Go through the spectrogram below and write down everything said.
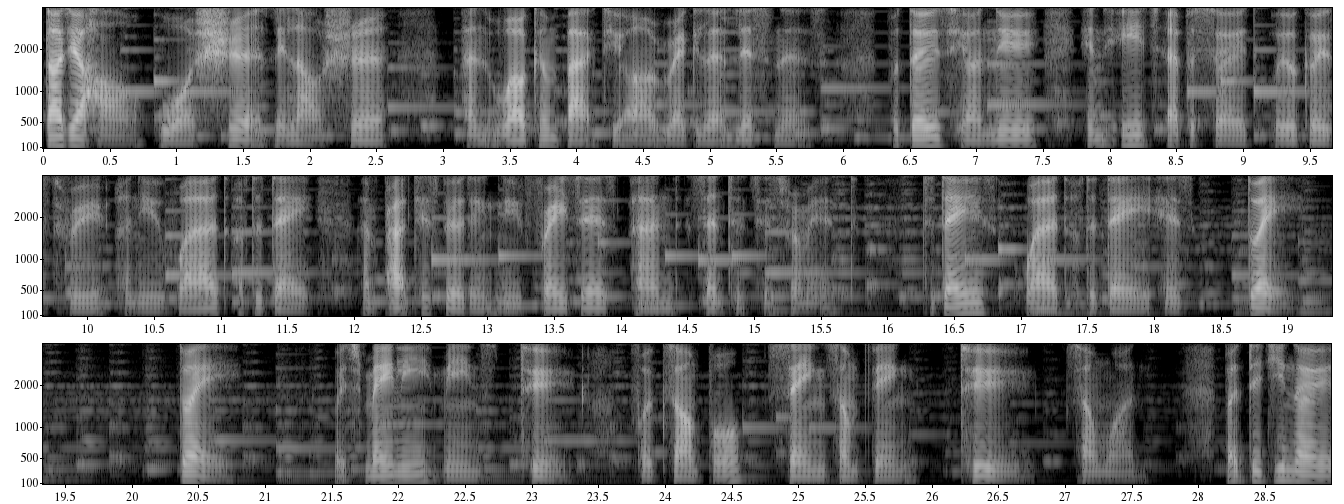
大家好，我是林老师 and welcome back to our regular listeners. For those who are new, in each episode we will go through a new word of the day and practice building new phrases and sentences from it. Today's word of the day is 对,对 which mainly means to. For example, saying something to someone. But did you know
